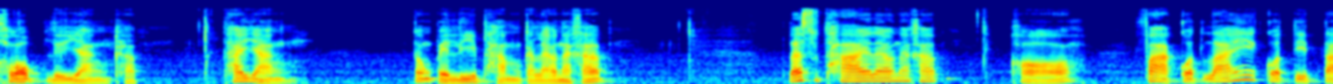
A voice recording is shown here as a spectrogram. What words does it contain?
ครบหรือยังครับ ถ้ายังต้องไปรีบทำกันแล้วนะครับ และสุดท้ายแล้วนะครับ ขอฝากกดไลค์กดติดต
